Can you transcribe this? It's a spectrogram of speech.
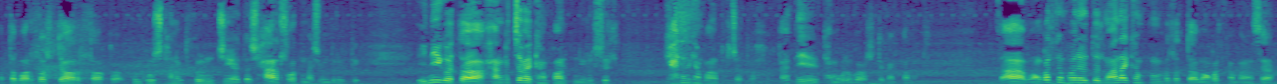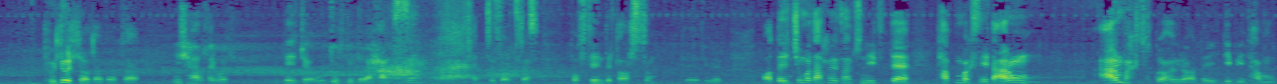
Одоо борлуулалтын орлого, хүн хүч ханаг төхөөрөмжийн одоо шаардлагууд маш өндөр үүдэг. Энийг одоо хангаж байгаа компанид нь ерөөсөл хятад компаниуд болчиход байгаа. Гадны том хөрөнгө оруулалтын компаниуд. За Монгол компанийн хувьд бол манай компани бол одоо Монгол компаниас төлөөлөл болоод одоо энэ шаардлагыг бол мэдээж үзүүлэлтүүдээр хангасан чадчихсан учраас бус тендерт орсон. Тэгээд одоо эн чинь бол архны зам чинь нийтдээ 5 багс нийт 10 10 багцхгүй хоёр одоо EDB 5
